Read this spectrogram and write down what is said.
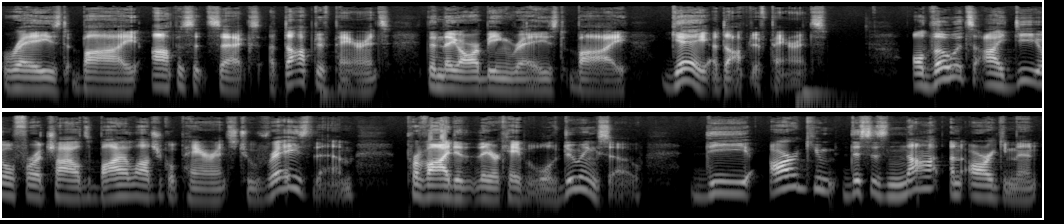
raised by opposite sex adoptive parents than they are being raised by gay adoptive parents. Although it's ideal for a child's biological parents to raise them, provided that they are capable of doing so, the argument this is not an argument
